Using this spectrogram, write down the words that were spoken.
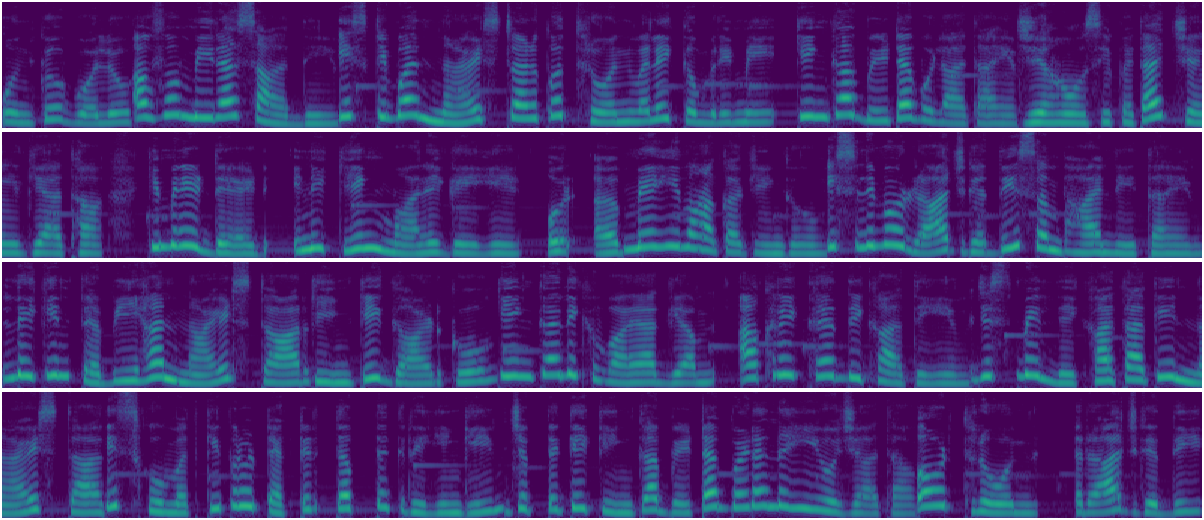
उनको बोलो, अब वो मेरा साथ दे। इसके बाद नाइट स्टार को थ्रोन वाले कमरे में किंग का बेटा बुलाता है, जहाँ उसे पता चल गया था की मेरे डैड इन्हें किंग मारे गए है, और अब मैं ही वहाँ का किंग हूँ। इसलिए वो राजगद्दी संभाल लेता है। लेकिन तभी यहाँ नाइट स्टार किंग के गार्ड को किंग का लिखवाया गया। आखिरी खत दिखाती है, जिसमें लिखा था कि नाइट स्टार इस हुकूमत की प्रोटेक्टर तब तक रहेंगी जब तक कि किंग का बेटा बड़ा नहीं हो जाता और थ्रोन राजगद्दी,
